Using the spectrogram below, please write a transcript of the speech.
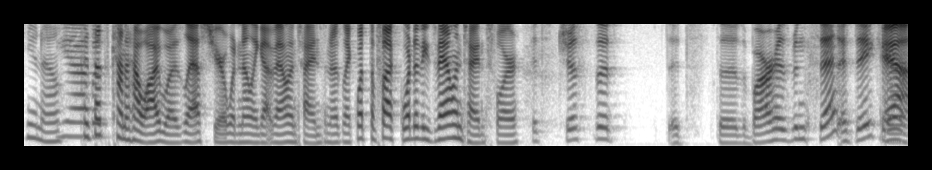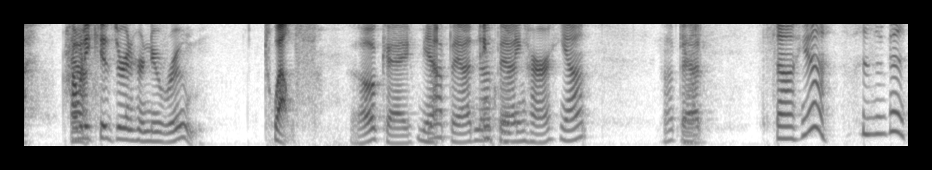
You know, because but- that's kind of how I was last year when Nellie got Valentines, and I was like, "What the fuck? What are these Valentines for?" It's just the it's the the bar has been set at daycare. Yeah. How Yeah. many kids are in her new room? Twelve, Okay. yeah, Not bad. Not including bad. her. Yeah. Not bad. So yeah, it was good. It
